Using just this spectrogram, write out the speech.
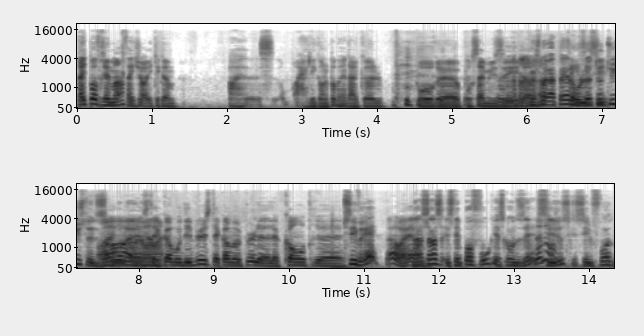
Peut-être pas vraiment, fait que genre, il était comme Ah, ah, les gars, on n'a pas besoin d'alcool pour, euh, pour s'amuser. je me rappelle, on l'a tout eu, ce Ouais, discours-là. ouais, ouais, c'était ouais. comme au début, c'était comme un peu le, le contre. euh, Puis c'est vrai. Ah ouais. Dans on- le sens, c'était pas faux, qu'est-ce qu'on disait. C'est juste que c'est le fun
